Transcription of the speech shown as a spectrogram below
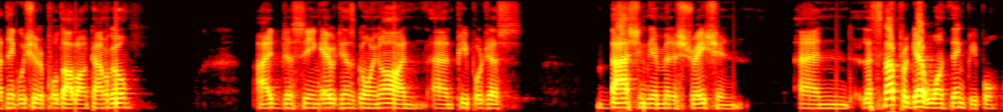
I think we should have pulled out a long time ago. I'm just seeing everything that's going on and people just bashing the administration. And let's not forget one thing, people.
